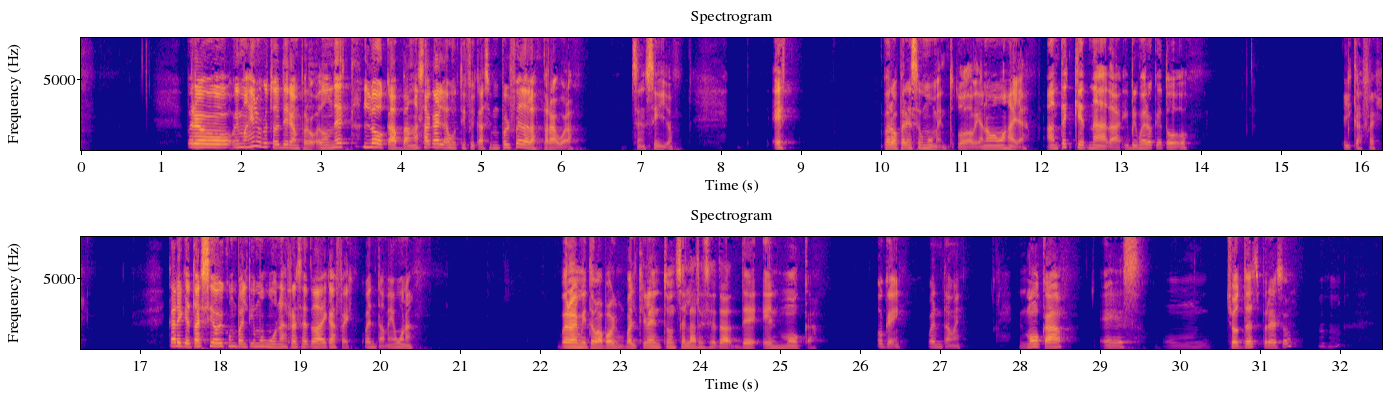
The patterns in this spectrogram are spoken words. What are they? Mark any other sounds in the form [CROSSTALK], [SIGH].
Pero me imagino que ustedes dirán, pero ¿dónde estas locas van a sacar la justificación por fe de las parábolas? Sencillo. pero espérense un momento, todavía no vamos allá. Antes que nada, y primero que todo, el café. Cari, ¿qué tal si hoy compartimos una receta de café? Cuéntame una. Bueno, Amy, te voy a compartir entonces la receta de el moca. Ok, cuéntame. El moca es un shot de espresso,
